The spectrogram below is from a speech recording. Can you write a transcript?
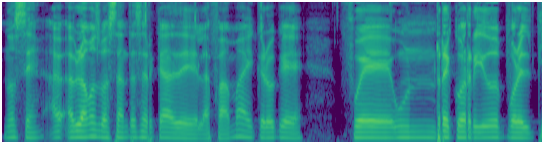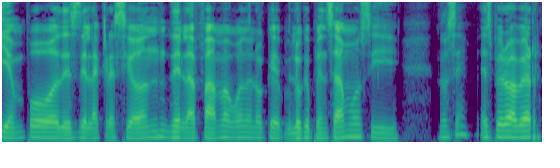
no sé, hablamos bastante acerca de la fama y creo que fue un recorrido por el tiempo desde la creación de la fama, bueno, lo que, lo que pensamos y no sé, espero haber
